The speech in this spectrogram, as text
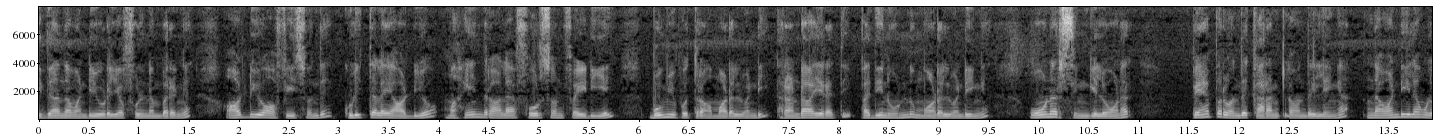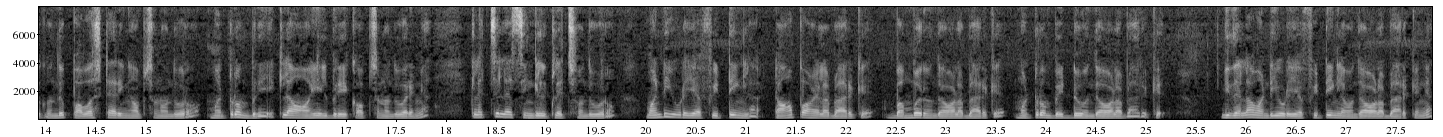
இது அந்த வண்டியுடைய ஃபுல் நம்பருங்க ஆடியோ ஆஃபீஸ் வந்து குளித்தலை ஆடியோ மஹேந்திராவில் four seven five DI Bhoomiputra model வண்டி ரெண்டாயிரத்தி பதினொன்று மாடல் வண்டிங்க. ஓனர் சிங்கிள் ஓனர் பேப்பர் வந்து கரண்ட்டில் வந்து இல்லைங்க. இந்த வண்டியில் உங்களுக்கு வந்து பவர் ஸ்டேரிங் ஆப்ஷன் வந்து வரும். மற்றும் பிரேக்கில் ஆயில் பிரேக் ஆப்ஷன் வந்து வருங்க. கிளச்சில் சிங்கிள் கிளச் வந்து வரும். வண்டியுடைய ஃபிட்டிங்கில் டாப் அவைலபிளாக இருக்குது பம்பர் வந்து அவைலபிளாக இருக்குது மற்றும் பெட்டு வந்து அவைலபிளாக இருக்குது இதெல்லாம் வண்டியுடைய ஃபிட்டிங்கில் வந்து அவைலபிளாக இருக்குங்க.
